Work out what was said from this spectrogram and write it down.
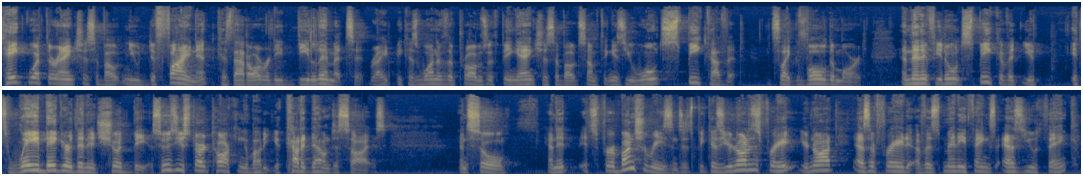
take what they're anxious about and you define it, because that already delimits it, right? Because one of the problems with being anxious about something is you won't speak of it. It's like Voldemort. And then if you don't speak of it, you, it's way bigger than it should be. As soon as you start talking about it, you cut it down to size. And so, and it, it's for a bunch of reasons. It's because you're not as afraid, you're not as afraid of as many things as you think,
